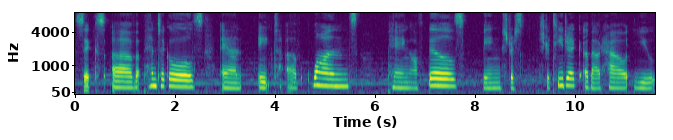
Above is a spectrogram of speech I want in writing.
Six of Pentacles and Eight of Wands. Paying off bills. Being st- strategic about how you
